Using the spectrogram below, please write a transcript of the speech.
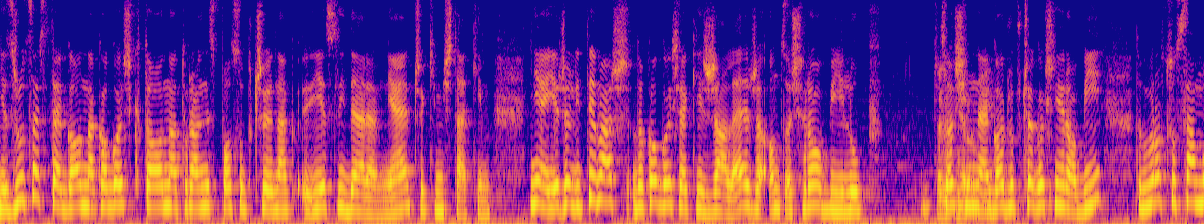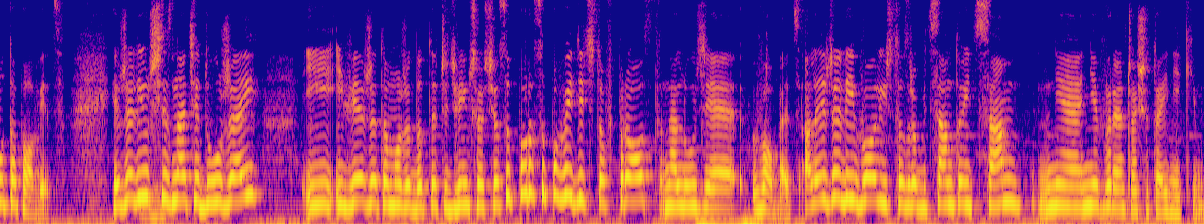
Nie zrzucać tego na kogoś, kto w naturalny sposób, czy na, jest liderem, nie? Czy kimś takim. Nie, jeżeli ty masz do kogoś jakieś żale, że on coś robi lub Czegoś coś nie robi. innego lub czegoś nie robi, to po prostu sam mu to powiedz. Jeżeli już się znacie dłużej i, i wie, że to może dotyczyć większości osób, po prostu powiedzieć to wprost, na luzie, wobec. Ale jeżeli wolisz to zrobić sam, to idź sam, nie, nie wyręczaj się tutaj nikim.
